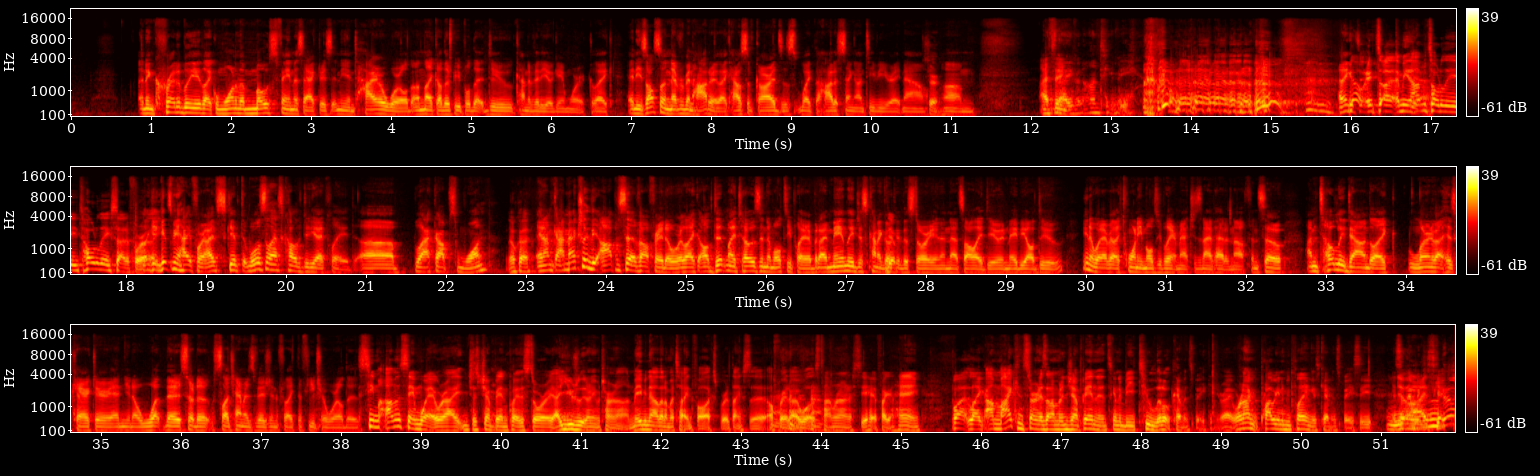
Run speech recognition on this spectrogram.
an incredibly like one of the most famous actors in the entire world, unlike other people that do kind of video game work. Like, and he's also never been hotter. Like House of Cards is like the hottest thing on TV right now. Sure. Um, I think. Not even on TV. I think No, it's. I I mean, I'm totally, totally excited for it. Like it. it gets me hyped for it. I've skipped. What was the last Call of Duty I played? Uh, Black Ops One. okay. And I'm, I'm actually the opposite of Alfredo, where like I'll dip my toes into multiplayer, but I mainly just kind of go Yep. through the story and then that's all I do. And maybe I'll do you know whatever like 20 multiplayer matches and I've had enough. And so I'm totally down to like learn about his character and you know what their sort of Sledgehammer's vision for like the future world is. See, I'm the same way where I just jump in and play the story. I usually don't even turn it on. Maybe now that I'm a Titanfall expert, thanks to Alfredo, I will this time around to see if I can hang. But like, um, my concern is that I'm going to jump in and it's going to be too little Kevin Spacey, right? We're not probably going to be playing as Kevin Spacey. And so then we I- just get,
